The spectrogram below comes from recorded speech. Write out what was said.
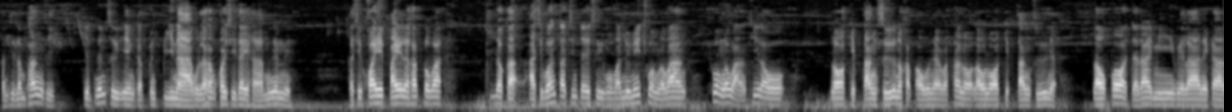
กันสิลำพังสิเก็บเงินซื้อเองกับเป็นปีหนาพุ่นแล้วครับ ค่อยสิได้หาเงินนี่ก็สิค่อยเฮ็ดไปแล้วครับ เพราะว่าเราก็อาจสิบ่ทันตัดสินใจซื้อเพราะว่าอยู่ในช่วงระหว่างช่วงระหว่างที่เรา รอเก็บตังค์ซื้อนะครับ เอาง่ายว่าถ้าเราเรารอเก็บตังค์ซื้อเนี่ย เราก็จะได้มีเวลาในการ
